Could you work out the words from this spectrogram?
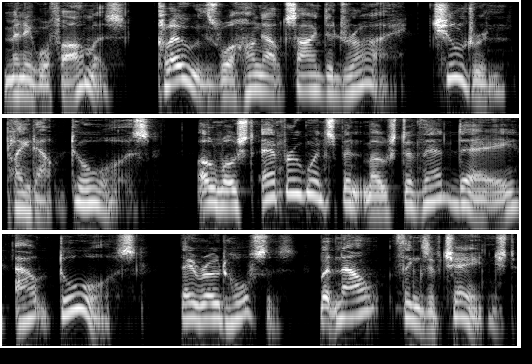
Many were farmers. Clothes were hung outside to dry. Children played outdoors. Almost everyone spent most of their day outdoors. They rode horses. But now things have changed.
